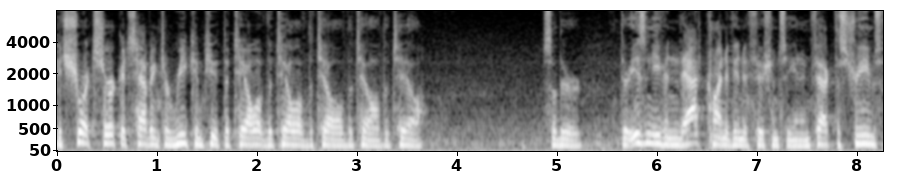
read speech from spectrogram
it short circuits having to recompute the tail of the tail of the tail of the tail of the tail. So there, there isn't even that kind of inefficiency. And in fact, the streams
